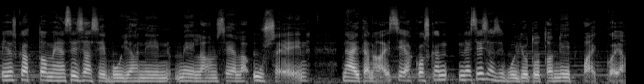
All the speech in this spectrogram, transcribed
Ja jos katsoo meidän sisäsivuja, niin meillä on siellä usein näitä naisia, koska ne sisäsivujutut on niitä paikkoja,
